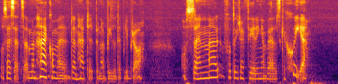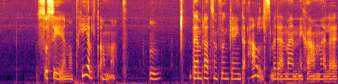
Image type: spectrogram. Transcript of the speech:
Och så har jag sett så här, men här kommer den här typen av bilder bli bra. Och sen när fotograferingen väl ska ske så ser jag något helt annat. Mm. Den platsen funkar inte alls med den människan eller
